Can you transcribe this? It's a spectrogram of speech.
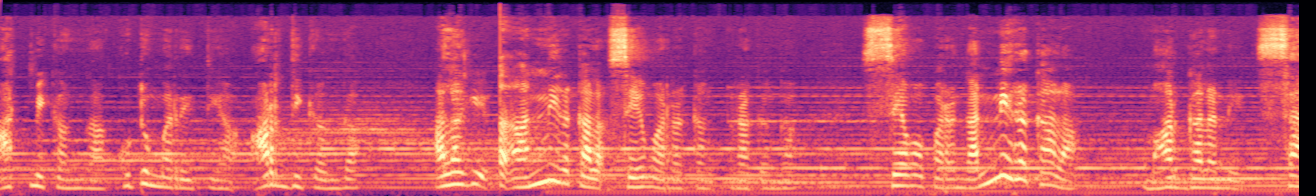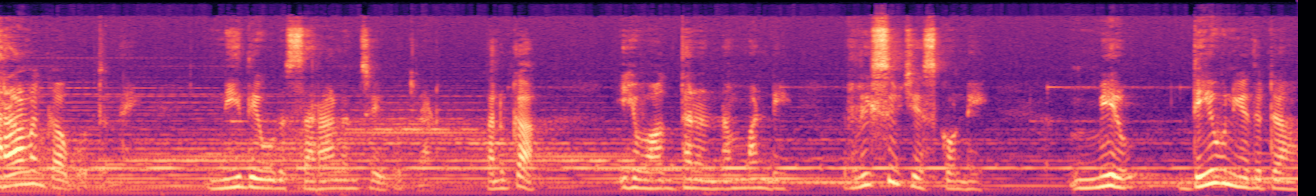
ఆత్మికంగా కుటుంబ రీత్యా ఆర్థికంగా అలాగే అన్ని రకాల సేవా రకం రకంగా సేవాపరంగా అన్ని రకాల మార్గాలన్నీ సరళం కాబోతున్నాయి. నీ దేవుడు సరళం చేయబోతున్నాడు. కనుక ఈ వాగ్దానం నమ్మండి రిసీవ్ చేసుకోండి. మీరు దేవుని ఎదుట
